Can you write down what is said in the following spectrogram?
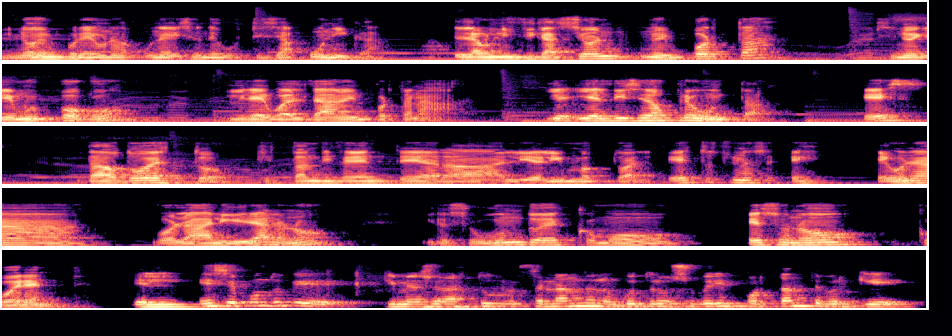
y no imponer una, una visión de justicia única. La unificación no importa, sino que muy poco, y la igualdad no importa nada. Y, y él dice dos preguntas. Es, dado todo esto, que es tan diferente al liberalismo actual, ¿esto es una, es, es una volada liberal o no? Y lo segundo es como, ¿eso no coherente? El, ese punto que, que mencionas tú, Fernando, lo encuentro súper importante porque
